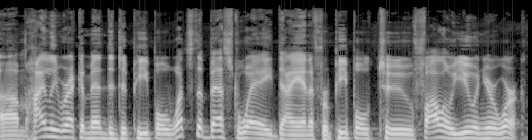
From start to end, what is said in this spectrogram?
Um, highly recommended to people. What's the best way, Diana, for people to follow you and your work?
